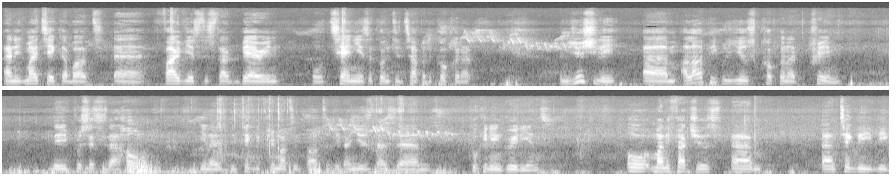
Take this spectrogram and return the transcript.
And it might take about uh, five years to start bearing or 10 years according to the type of the coconut. And usually, um, a lot of people use coconut cream. They process it at home. You know, they take the cream out of, out of it and use it as um, cooking ingredients. Or manufacturers um, uh, take the, the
